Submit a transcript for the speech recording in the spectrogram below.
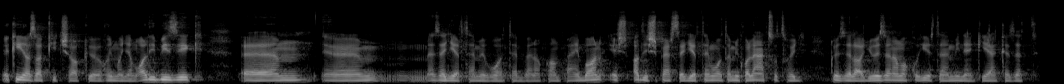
ki az, aki csak, hogy mondjam, alibizik, ez egyértelmű volt ebben a kampányban, és az is persze egyértelmű volt, amikor látszott, hogy közel a győzelem, akkor hirtelen mindenki elkezdett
